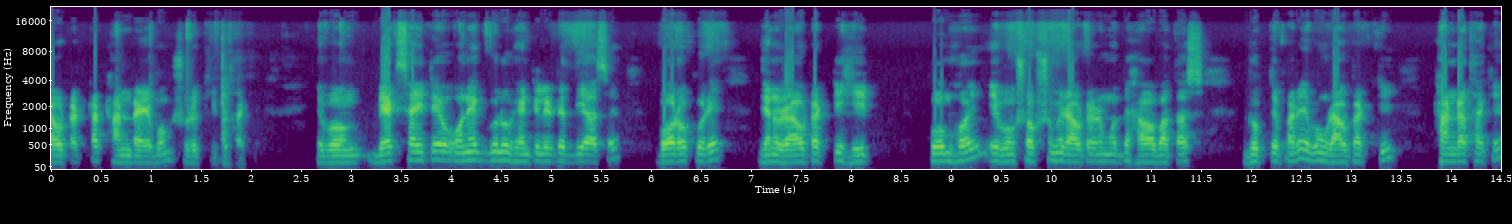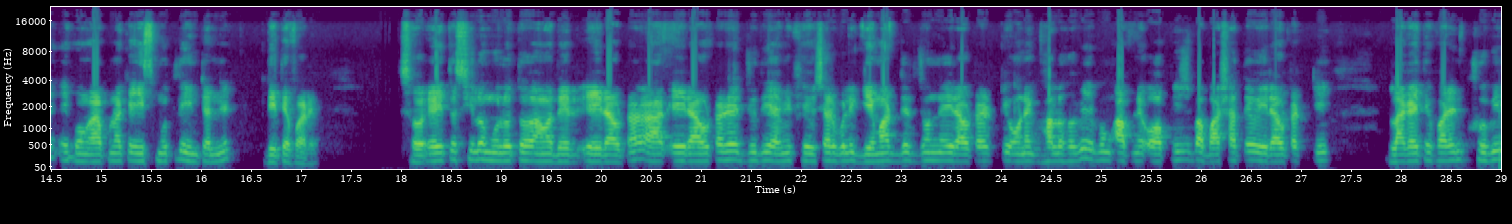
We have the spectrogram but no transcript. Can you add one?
রাউটারটা ঠান্ডা এবং সুরক্ষিত থাকে। এবং ব্যাক সাইডে অনেকগুলো ভেন্টিলেটর দেওয়া আছে, বড় করে, যেন রাউটারটি হিট কম হয় এবং সবসময় রাউটারের মধ্যে হাওয়া বাতাস ঢুকতে পারে এবং রাউটারটি ঠান্ডা থাকে এবং আপনাকে স্মুথলি ইন্টারনেট দিতে পারে। সো এই তো ছিল মূলত আমাদের এই রাউটার আর এই রাউটারের যদি আমি ফিউচার বলি গেমারদের জন্য এই রাউটারটি অনেক ভালো হবে এবং আপনি অফিস বা বাসাতেও এই রাউটারটি লাগাইতে পারেন। খুবই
